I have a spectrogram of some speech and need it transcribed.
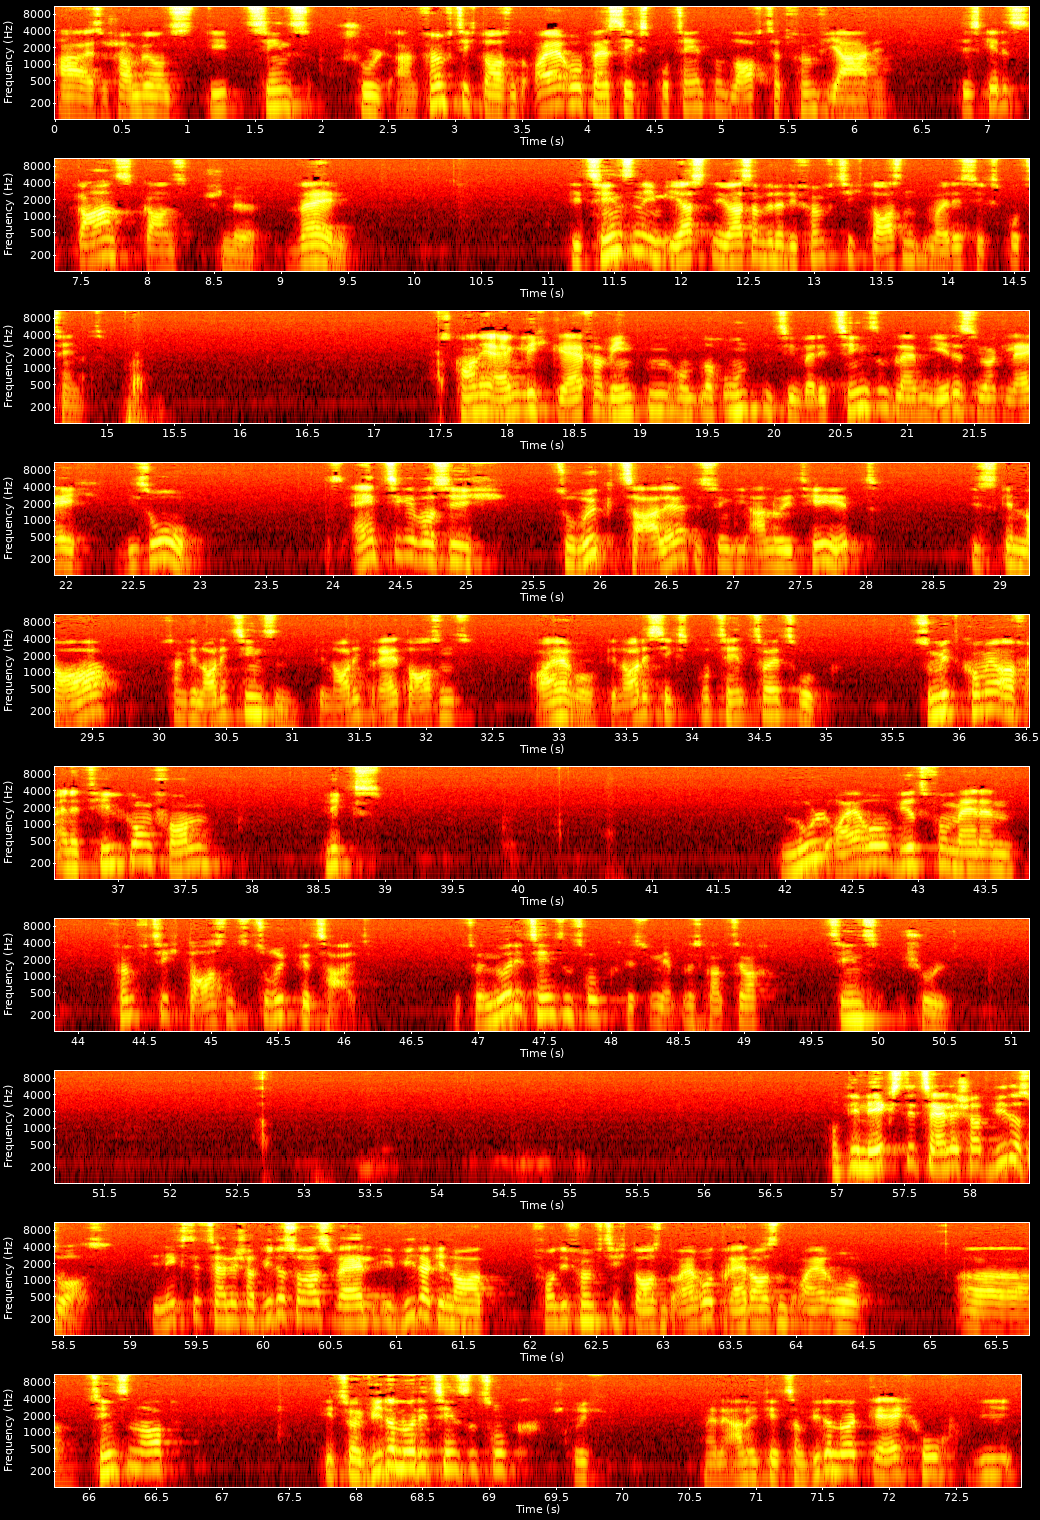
Also schauen wir uns die Zinsschuld an. 50.000 Euro bei 6% und Laufzeit 5 Jahre. Das geht jetzt ganz, ganz schnell, weil die Zinsen im ersten Jahr sind wieder die 50.000 mal die 6%. Das kann ich eigentlich gleich verwenden und nach unten ziehen, weil die Zinsen bleiben jedes Jahr gleich. Wieso? Das Einzige, was ich zurückzahle, deswegen die Annuität, ist genau, sind genau die Zinsen, genau die 3000 Euro, genau die 6% zahle ich zurück. Somit komme ich auf eine Tilgung von nix. 0 Euro wird von meinen 50.000 zurückgezahlt. Ich zahle nur die Zinsen zurück, deswegen nennt man das Ganze auch Zinsschuld. Und die nächste Zeile schaut wieder so aus. Die nächste Zeile schaut wieder so aus, weil ich wieder genau von die 50.000 Euro 3.000 Euro äh, Zinsen habe. Ich zahle wieder nur die Zinsen zurück, sprich meine Annuität sind wieder nur gleich hoch wie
